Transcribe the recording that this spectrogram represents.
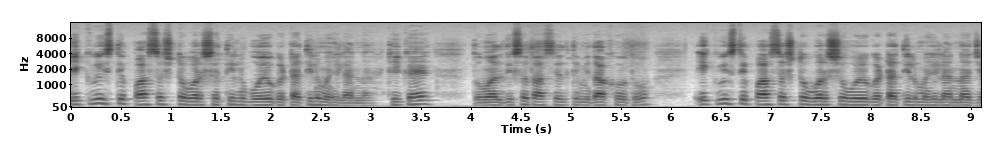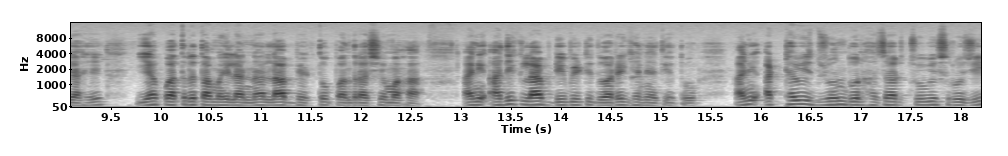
एकवीस ते पासष्ट वर्षातील वयोगटातील महिलांना ठीक आहे? तुम्हाला दिसत असेल ते मी दाखवतो. एकवीस ते पासष्ट वर्ष वयोगटातील महिलांना जे आहे या पात्रता महिलांना लाभ भेटतो पंधराशे महा आणि अधिक लाभ डीबीटीद्वारे घेण्यात येतो. आणि अठ्ठावीस जून दोन हजार चोवीस रोजी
